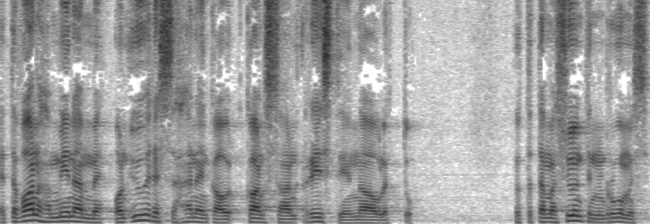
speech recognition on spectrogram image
että vanha minämme on yhdessä hänen kanssaan ristiin naulittu, jotta tämä syntinen ruumis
